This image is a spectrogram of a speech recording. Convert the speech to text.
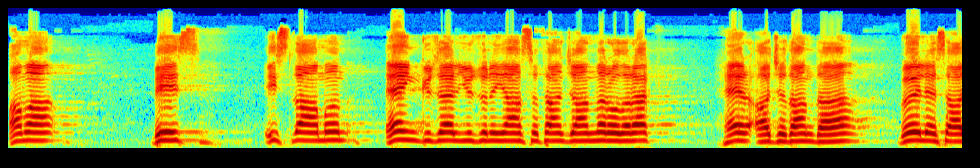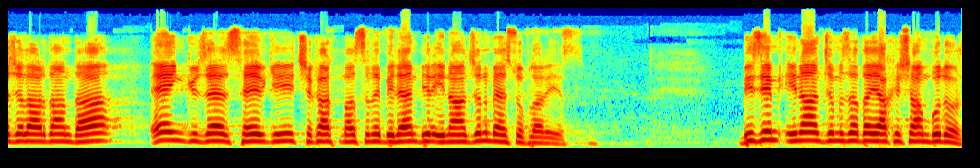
Ama biz İslam'ın en güzel yüzünü yansıtan canlılar olarak her acıdan da böylesi acılardan da en güzel sevgiyi çıkartmasını bilen bir inancın mensuplarıyız. Bizim inancımıza da yakışan budur.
